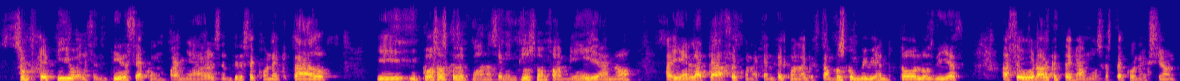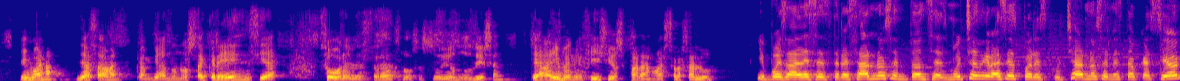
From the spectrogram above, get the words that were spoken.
subjetiva el sentirse acompañado, el sentirse conectado y, cosas que se puedan hacer incluso en familia, ¿no? ahí en la casa con la gente con la que estamos conviviendo todos los días, asegurar que tengamos esta conexión. Y bueno, ya saben, cambiando nuestra creencia sobre el estrés, los estudios nos dicen que hay beneficios para nuestra salud. Y pues a desestresarnos entonces. Muchas gracias por escucharnos en esta ocasión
